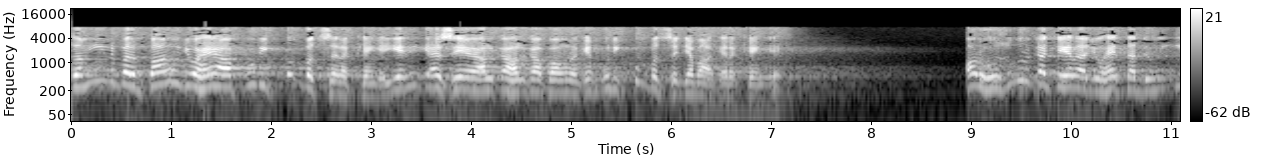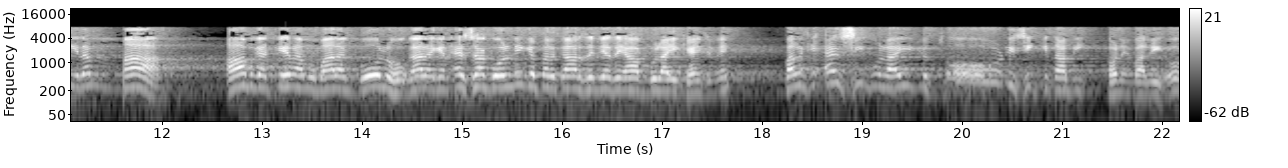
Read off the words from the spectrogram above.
زمین پر پاؤں جو ہے آپ پوری کمبت سے رکھیں گے۔ یہ نہیں کہ ایسے ہلکا ہلکا پاؤں رکھیں، پوری کمبت سے جما کے رکھیں گے۔ اور حضور کا چہرہ جو ہے تدویرم ماں آپ کا چہرہ مبارک گول ہوگا، لیکن ایسا گول نہیں کہ پرکار سے جیسے آپ گلائی کھینچ لیں بلکہ ایسی گلائی جو تھوڑی سی کتابی ہونے والی ہو،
